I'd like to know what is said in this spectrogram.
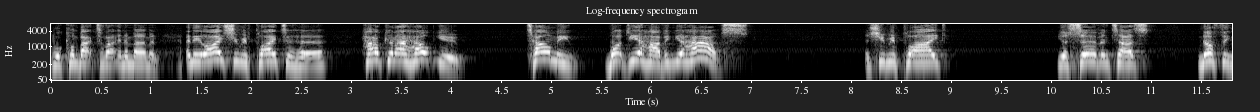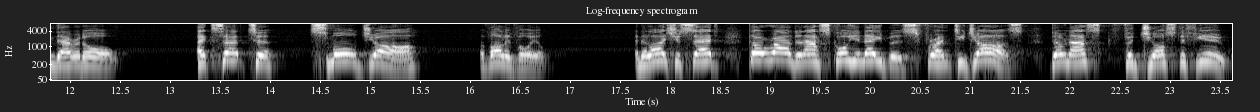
We'll come back to that in a moment. And Elisha replied to her, How can I help you? Tell me, what do you have in your house? And she replied, Your servant has nothing there at all, except a small jar of olive oil. And Elisha said, Go around and ask all your neighbors for empty jars. Don't ask for just a few.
